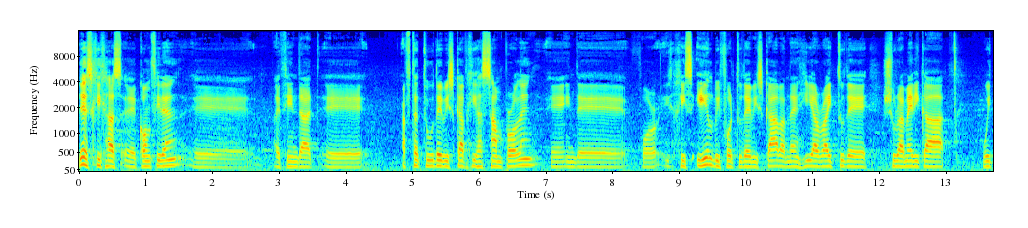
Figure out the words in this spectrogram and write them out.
Yes, he has uh, confidence. Uh, I think that uh, after two Davis Cup, he has some problem uh, in the for his ill before two Davis Cup, and then he arrived to the Sur America with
